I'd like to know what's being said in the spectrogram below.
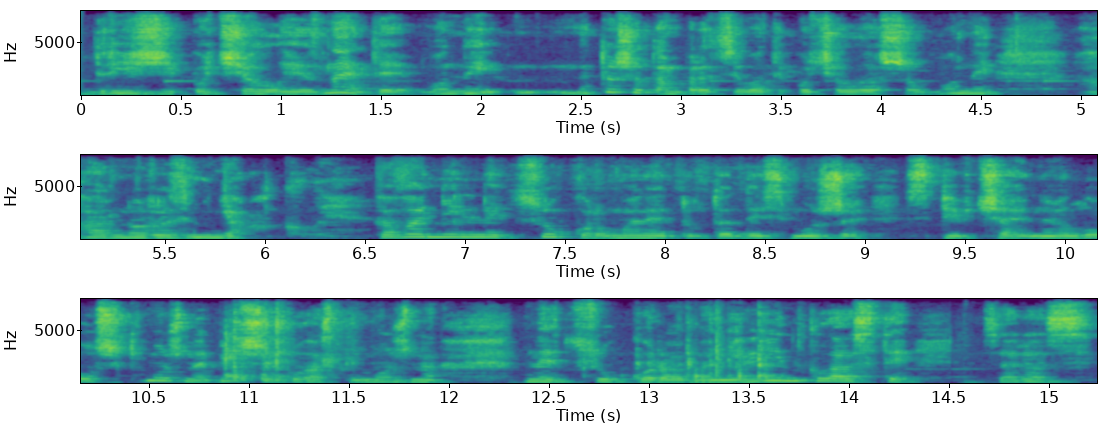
дріжджі почали. Знаєте, вони не то, що там працювати почали, а щоб вони гарно розм'якли. Ванільний цукор у мене тут а десь може з пів чайної ложки. Можна більше класти, можна не цукор, а ванілін класти. Зараз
